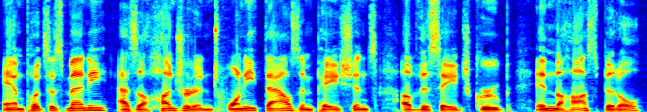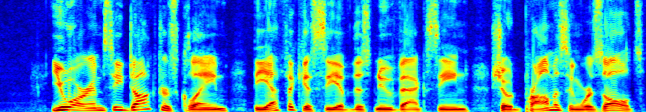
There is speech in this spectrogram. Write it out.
and puts as many as 120,000 patients of this age group in the hospital. URMC doctors claim the efficacy of this new vaccine showed promising results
